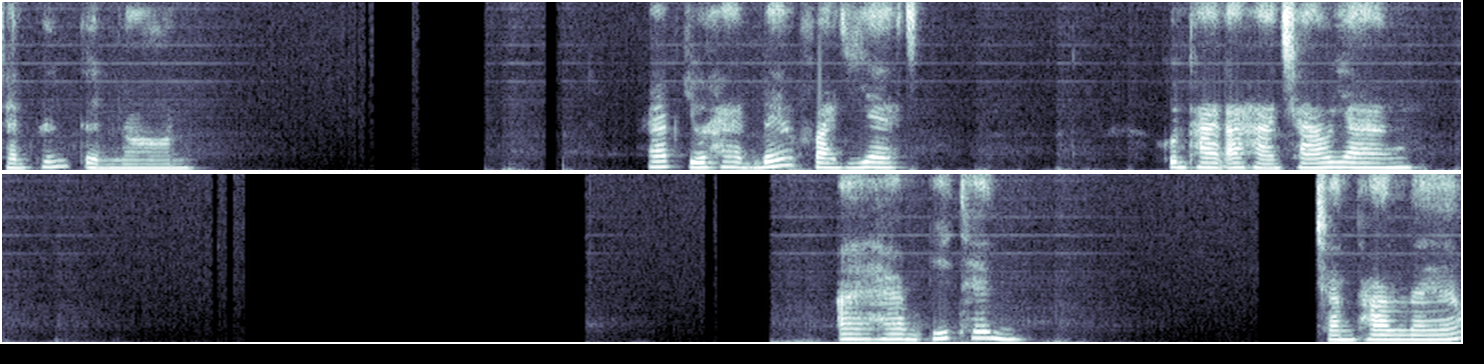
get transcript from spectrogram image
ฉันเพิ่งตื่นนอน Have you had breakfast yet คุณทานอาหารเช้ายัง I have eaten ฉันทานแล้ว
